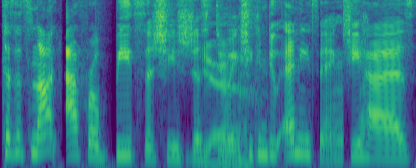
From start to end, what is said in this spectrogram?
because it's not Afro beats that she's just Yeah. doing. She can do anything. She has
